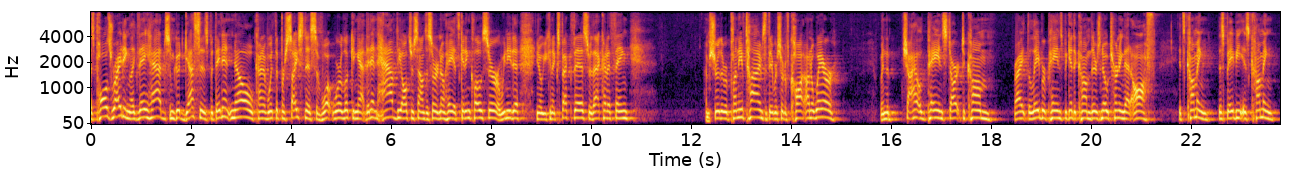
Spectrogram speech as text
as Paul's writing, like they had some good guesses, but they didn't know kind of with the preciseness of what we're looking at. They didn't have the ultrasounds to sort of know, hey, it's getting closer, or we need to, you know, you can expect this, or that kind of thing. I'm sure there were plenty of times that they were sort of caught unaware when the child pains start to come, right? The labor pains begin to come. There's no turning that off. It's coming. This baby is coming.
